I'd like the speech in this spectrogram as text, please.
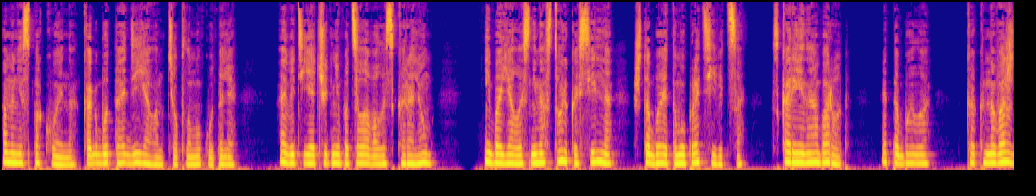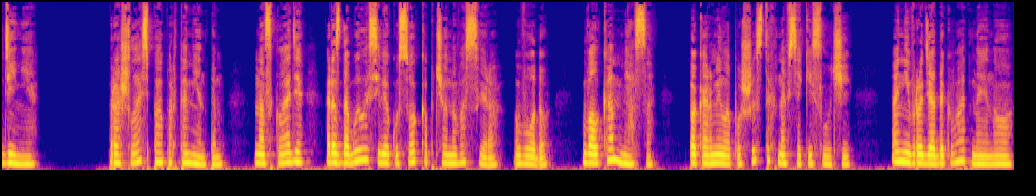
а мне спокойно, как будто одеялом теплым укутали. А ведь я чуть не поцеловалась с королем и боялась не настолько сильно, чтобы этому противиться. Скорее наоборот. Это было как наваждение. Прошлась по апартаментам. На складе раздобыла себе кусок копченого сыра, воду, волкам мясо. Покормила пушистых на всякий случай. Они вроде адекватные, но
